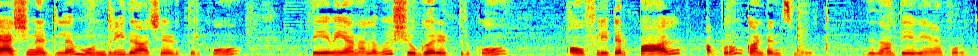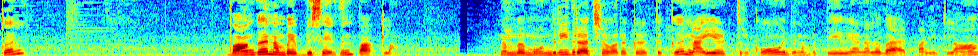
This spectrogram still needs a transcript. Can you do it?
கேஷ்நட்டில் முந்திரி திராட்சை எடுத்திருக்கோம். தேவையான அளவு சுகர் எடுத்திருக்கோம். ஆஃப் லிட்டர் பால் அப்புறம் கண்டென்ஸ் மில்க் இதுதான் தேவையான பொருட்கள். வாங்க நம்ம எப்படி செய்கிறதுன்னு பார்க்கலாம். நம்ம முந்திரி திராட்சை வறுக்கிறதுக்கு நை எடுத்திருக்கோம். இதை நம்ம தேவையான அளவு ஆட் பண்ணிக்கலாம்.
